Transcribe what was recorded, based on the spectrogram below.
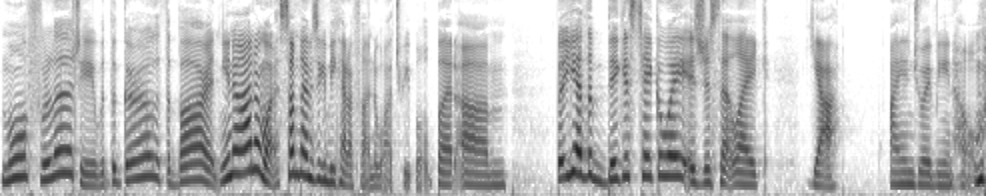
more flirty with the girl at the bar. And, you know, I don't want. Sometimes it can be kind of fun to watch people, but um, but yeah, the biggest takeaway is just that like, yeah, I enjoy being home,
